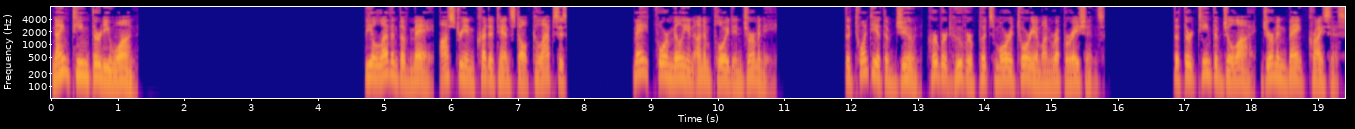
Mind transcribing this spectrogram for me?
1931. The 11th of May, Austrian Kreditanstalt collapses. May 4 million unemployed in Germany. The 20th of June, Herbert Hoover puts moratorium on reparations. The 13th of July, German bank crisis.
